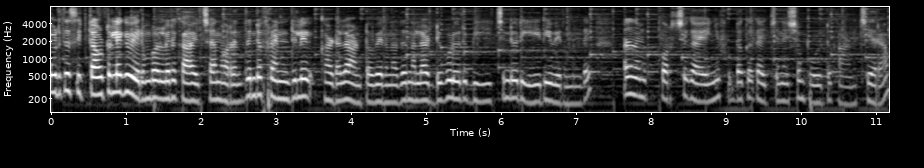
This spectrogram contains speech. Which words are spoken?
ഇവിടുത്തെ സിറ്റ് ഔട്ടിലേക്ക് വരുമ്പോൾ ഉള്ളൊരു കാഴ്ച എന്ന് പറയുന്നത് ഇതിന്റെ ഫ്രണ്ടിൽ കടലാണ് കേട്ടോ വരുന്നത്. നല്ല അടിപൊളി ഒരു ബീച്ചിന്റെ ഒരു ഏരിയ വരുന്നുണ്ട്. അത് നമുക്ക് കുറച്ച് കഴിഞ്ഞ് ഫുഡൊക്കെ കഴിച്ചതിന് ശേഷം പോയിട്ട് കാണിച്ചു തരാം.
